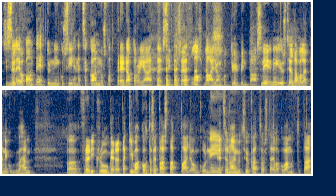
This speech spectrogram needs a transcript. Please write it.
Siis se leffa on tehty niin kuin siihen, että sä kannustat Predatoria, että sitten se lahtaa jonkun tyypin taas. niin, niin, just sillä tavalla, että niin kuin vähän uh, Freddy Krueger, että kiva, kohta se taas tappaa jonkun. Niin. Että se on ainut syy katsoa sitä elokuvaa. Mutta tota,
